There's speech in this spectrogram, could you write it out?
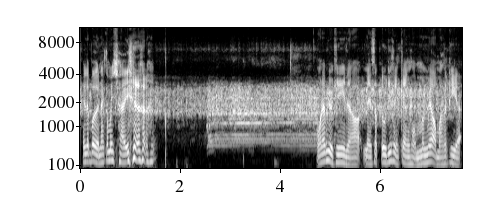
ไอ้ระเบิดนะก็ไม่ใช้ผมได้ไปอยู่ที่นี่แล้วในศัตรูที่แข็งแกร่งผมมันไม่ออกมาสักทีอะ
